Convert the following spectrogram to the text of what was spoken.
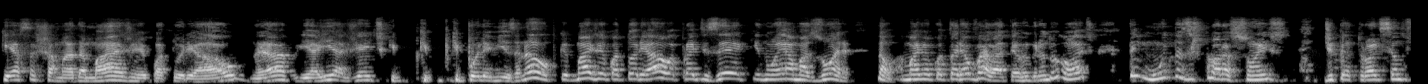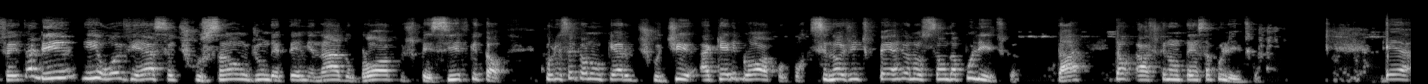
que essa chamada margem equatorial, né? e aí a gente que, que, que polemiza, não, porque margem equatorial é para dizer que não é Amazônia. Não, a margem equatorial vai lá até o Rio Grande do Norte, tem muitas explorações de petróleo sendo feitas ali, e houve essa discussão de um determinado bloco específico e tal. Por isso é que eu não quero discutir aquele bloco, porque senão a gente perde a noção da política. Tá? Então, acho que não tem essa política. É,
